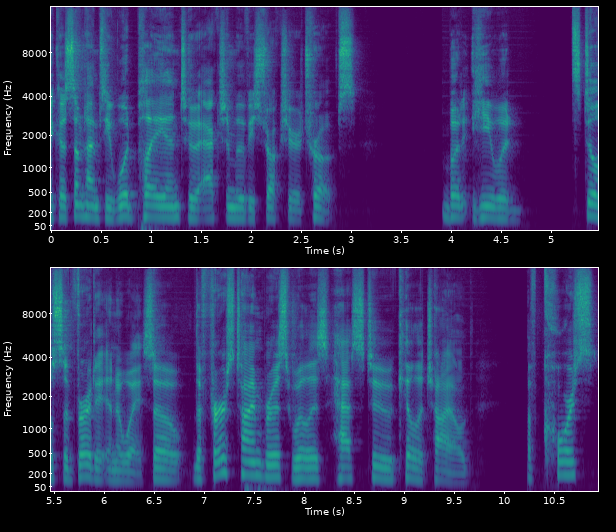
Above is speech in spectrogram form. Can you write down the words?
because sometimes he would play into action movie structure tropes, but he would still subvert it in a way. So the first time Bruce Willis has to kill a child, of course,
